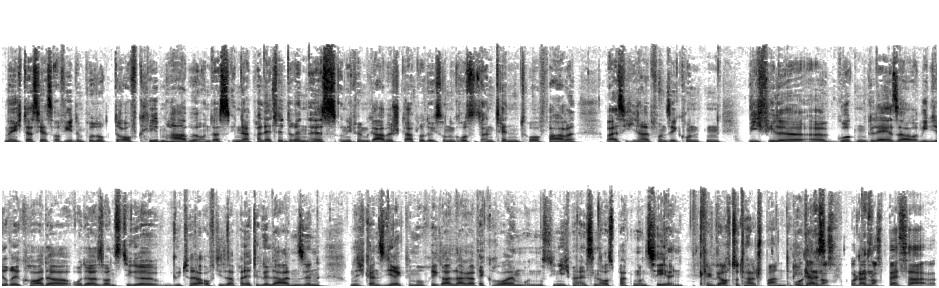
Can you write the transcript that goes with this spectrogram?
Und wenn ich das jetzt auf jedem Produkt draufkleben habe und das in der Palette drin ist und ich mit dem Gabelstapler durch so ein großes Antennentor fahre, weiß ich innerhalb von Sekunden, wie viele äh, Gurkengläser, Videorekorder oder sonstige Güter auf dieser Palette geladen sind. Und ich kann sie direkt im Hochregallager wegräumen und muss die nicht mehr einzeln auspacken und zählen. Klingt auch total total spannend. Oder noch, oder noch besser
